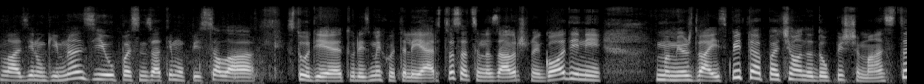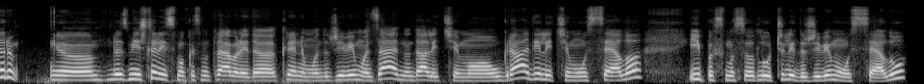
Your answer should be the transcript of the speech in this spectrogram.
Lazinu gimnaziju, pa sam zatim upisala studije turizma i hotelijerstva. Sad sam na završnoj godini, imam još dva ispita, pa ću onda da upišem master. E, razmišljali smo kad smo trebali da krenemo da živimo zajedno, da li ćemo u grad ili ćemo u selo. Ipak smo se odlučili da živimo u selu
